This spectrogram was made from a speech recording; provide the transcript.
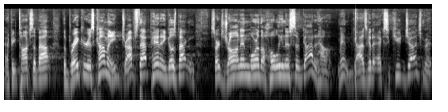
after he talks about the breaker is coming, he drops that pen and he goes back and starts drawing in more of the holiness of God and how, man, God's going to execute judgment.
